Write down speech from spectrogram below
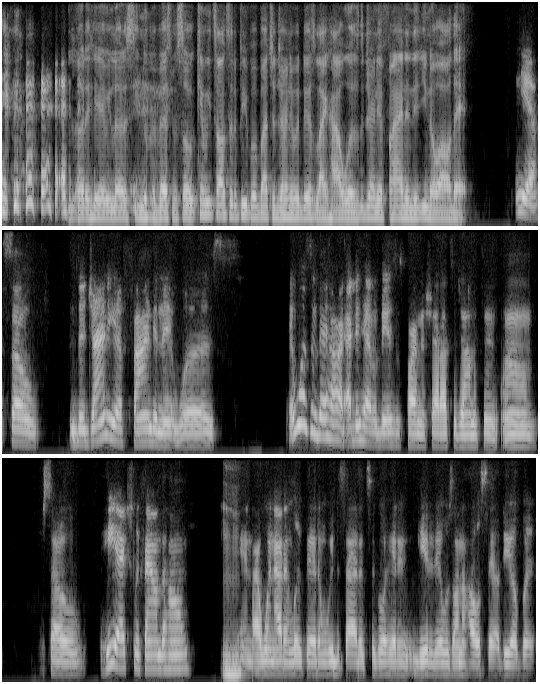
we love to hear. We love to see new investments. So, can we talk to the people about your journey with this? Like, how was the journey of finding it? You know, all that. Yeah. So, the journey of finding it was, it wasn't that hard. I do have a business partner. Shout out to Jonathan. Um, so he actually found the home, mm-hmm. and I went out and looked at it, and we decided to go ahead and get it. It was on a wholesale deal, but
